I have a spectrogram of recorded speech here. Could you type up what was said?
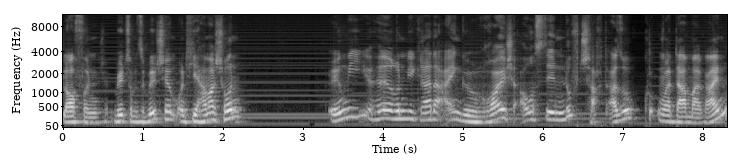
lauft von Bildschirm zu Bildschirm und hier haben wir schon, irgendwie hören wir gerade ein Geräusch aus dem Luftschacht. Also gucken wir da mal rein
